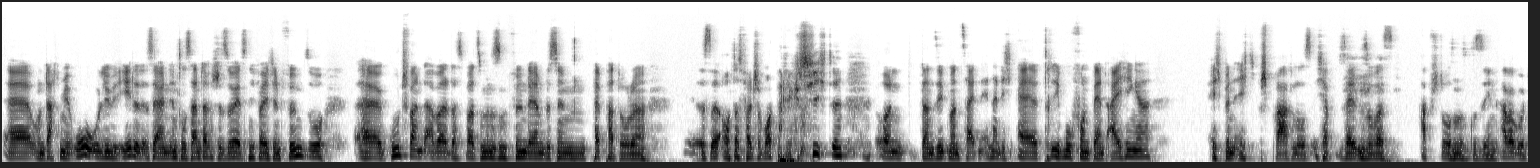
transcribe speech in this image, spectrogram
äh, und dachte mir, oh, Uli Edel ist ja ein interessanter Regisseur, jetzt nicht, weil ich den Film so äh, gut fand, aber das war zumindest ein Film, der ein bisschen Pep hatte oder ist auch das falsche Wort bei der Geschichte. Und dann sieht man Zeiten ändern dich. Äh, Drehbuch von Bernd Eichinger. Ich bin echt sprachlos. Ich habe selten sowas Abstoßendes gesehen. Aber gut.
